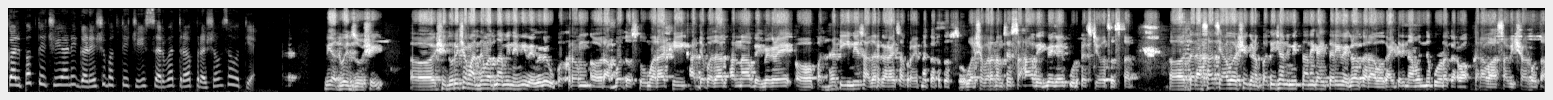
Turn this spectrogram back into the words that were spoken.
कल्पकतेची आणि गणेश भक्तीची सर्वत्र प्रशंसा होतीये. मी अद्वैत जोशी. शिदोरीच्या माध्यमातून आम्ही नेहमी वेगवेगळे उपक्रम राबवत असतो. मराठी खाद्यपदार्थांना वेगवेगळे पद्धतीने सादर करायचा प्रयत्न करत असतो. वर्षभरात आमचे सहा वेगवेगळे फूड फेस्टिवल्स असतात. तर असाच यावर्षी गणपतीच्या निमित्ताने काहीतरी वेगळं करावं काहीतरी नाविन्यपूर्ण करावा करावा असा विचार होता.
